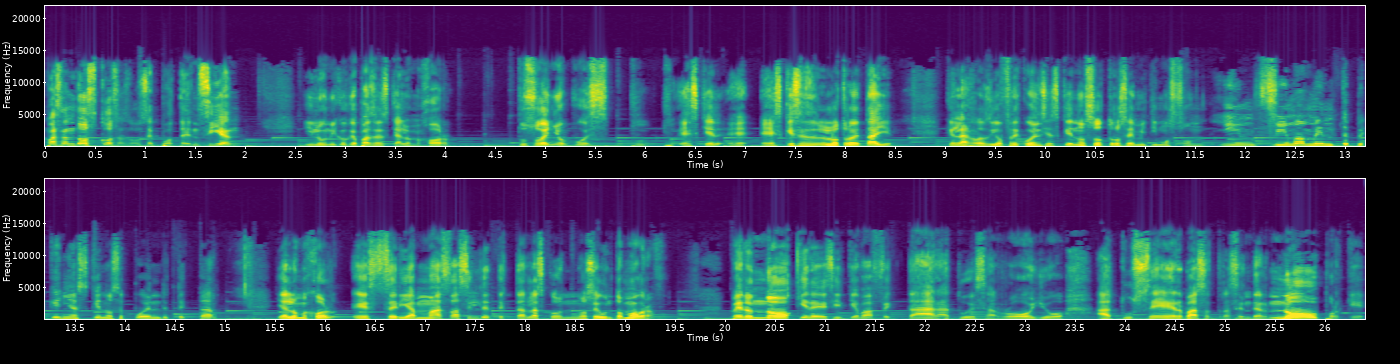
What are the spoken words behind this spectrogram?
pasan dos cosas, o se potencian, y lo único que pasa es que a lo mejor tu sueño, pues, es que, eh, es que ese es el otro detalle que las radiofrecuencias que nosotros emitimos son ínfimamente pequeñas que no se pueden detectar. Y a lo mejor sería más fácil detectarlas con, no sé, un tomógrafo. Pero no quiere decir que va a afectar a tu desarrollo, a tu ser, vas a trascender. No, porque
